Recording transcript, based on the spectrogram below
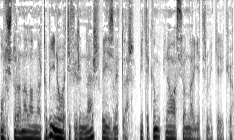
oluşturan alanlar tabii inovatif ürünler ve hizmetler. Bir takım inovasyonlar getirmek gerekiyor.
